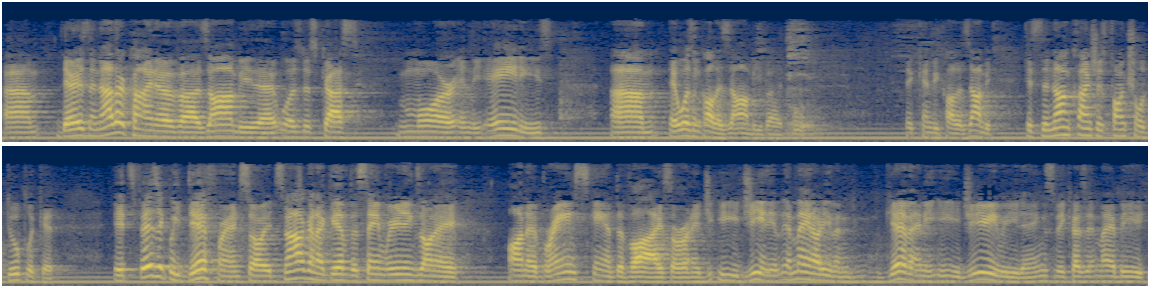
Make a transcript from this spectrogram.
Um, there is another kind of uh, zombie that was discussed more in the 80s. Um, it wasn't called a zombie, but it can be called a zombie. It's the non-conscious functional duplicate. It's physically different, so it's not going to give the same readings on a on a brain scan device or an EEG. It may not even give any EEG readings because it may be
